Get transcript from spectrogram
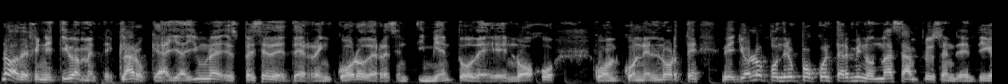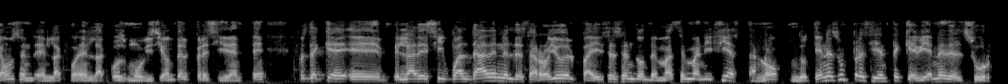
No, definitivamente, claro que hay, hay una especie de, rencor o de resentimiento, de enojo con, con el norte. Eh, yo lo pondré un poco en términos más amplios, en, digamos, en, la, en la cosmovisión del presidente, pues de que eh, la desigualdad en el desarrollo del país es en donde más se manifiesta, ¿no? Cuando tienes un presidente que viene del sur,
